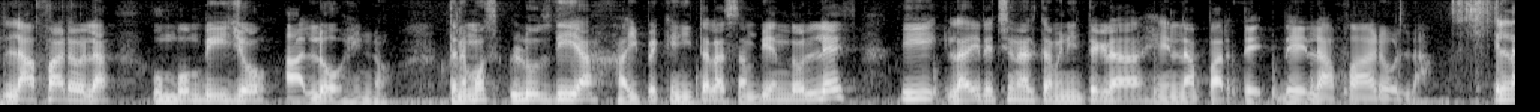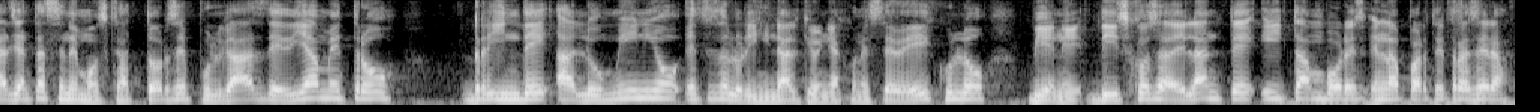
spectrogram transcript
la farola un bombillo halógeno. Tenemos luz día, ahí pequeñita la están viendo, LED y la direccional también integrada en la parte de la farola. En las llantas tenemos 14 pulgadas de diámetro, rinde aluminio, este es el original que venía con este vehículo, viene discos adelante y tambores en la parte trasera.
